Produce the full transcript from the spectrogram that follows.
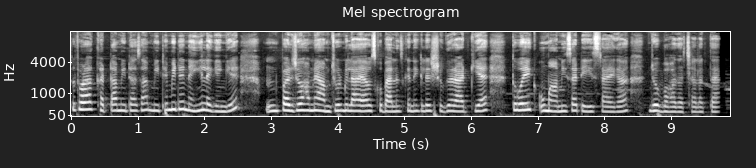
तो थोड़ा खट्टा मीठा सा मीठे मीठे नहीं लगेंगे, पर जो हमने आमचूर मिलाया, उसको बैलेंस करने के लिए शुगर ऐड किया है तो वो एक उमामी सा टेस्ट आएगा, जो बहुत अच्छा लगता है।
